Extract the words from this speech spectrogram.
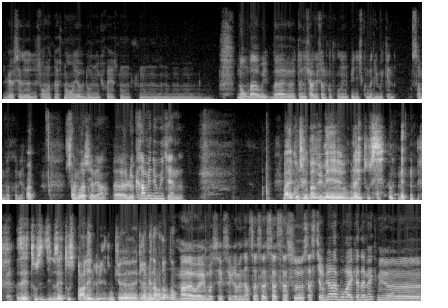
L'UFC 229, non, il y a Dominique Reyes, non, non, non, non, bah oui, bah, euh, Tony Ferguson contre Anthony Pettis, combat du week-end. Ça me va très bien. ça, me va très bien. Le cramé du week-end. Bah écoute, je l'ai pas vu, mais vous me l'avez tous, vous avez tous dit, vous avez tous parlé de lui, donc euh, Ménard, hein, non? Ouais, ouais, moi c'est c'est Ménard. Ça, ça, ça, ça, se, ça se tire bien la bourre avec Adamek, mais euh...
